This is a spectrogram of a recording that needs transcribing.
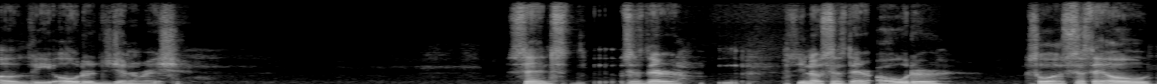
of the older generation. Since since they're you know since they're older, so since they're old,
